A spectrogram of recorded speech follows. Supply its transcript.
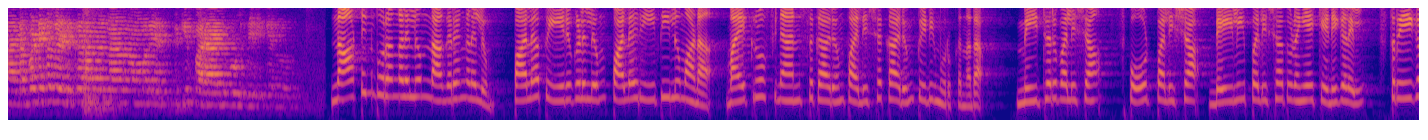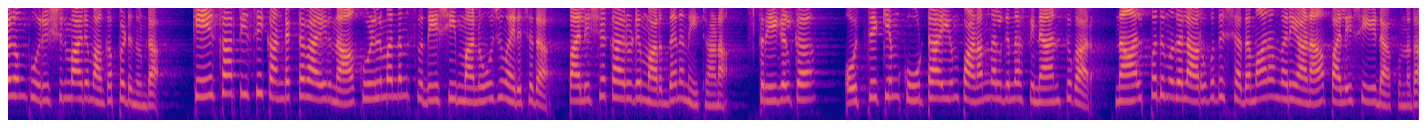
നടപടികൾ എടുക്കണം എന്നാണ് നമ്മൾ എസ് പിക്ക് പരാതി കൊടുത്തിരിക്കുന്നത്. നാട്ടിൻപുറങ്ങളിലും നഗരങ്ങളിലും പല പേരുകളിലും പല രീതിയിലുമാണ് മൈക്രോ ഫിനാൻസുകാരും പലിശക്കാരും പിടിമുറുക്കുന്നത്. മീറ്റർ പലിശ സ്പോട്ട് പലിശ ഡെയിലി പലിശ തുടങ്ങിയ കെണികളിൽ സ്ത്രീകളും പുരുഷന്മാരും അകപ്പെടുന്നുണ്ട്. K S R T C കണ്ടക്ടറായിരുന്ന കുഴൽമന്ദം സ്വദേശി മനോജ് മരിച്ചത് പലിശക്കാരുടെ മർദ്ദനമേറ്റാണ്. സ്ത്രീകൾക്ക് ഒറ്റയ്ക്കും കൂട്ടായും പണം നൽകുന്ന ഫിനാൻസുകാർ നാൽപ്പത് മുതൽ അറുപത് ശതമാനം വരെയാണ് പലിശ ഈടാക്കുന്നത്.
